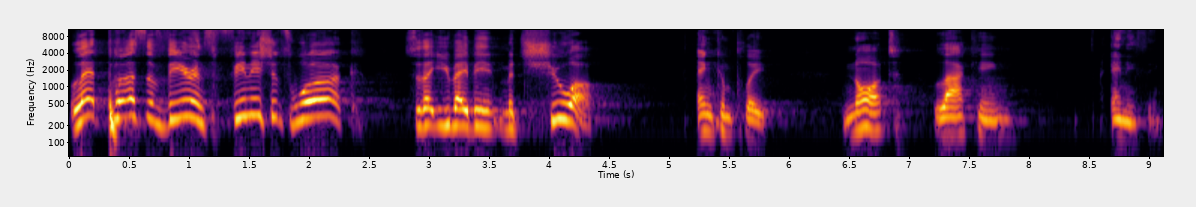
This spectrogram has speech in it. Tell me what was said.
Let perseverance finish its work so that you may be mature and complete, not lacking anything.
